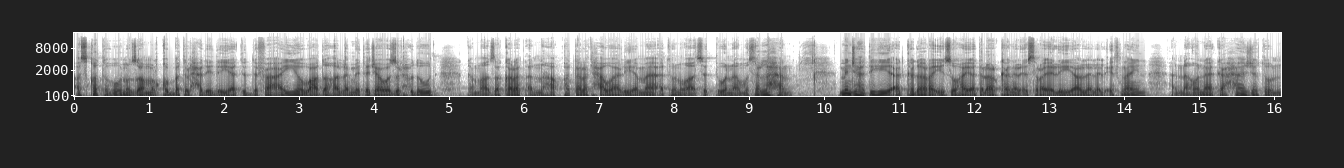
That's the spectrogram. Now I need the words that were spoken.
أسقطه نظام القبة الحديدية الدفاعي وبعضها لم يتجاوز الحدود كما ذكرت أنها قتلت حوالي 160 مسلحا. من جهته أكد رئيس هيئة الأركان الإسرائيلية ليلة الاثنين أن هناك حاجة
